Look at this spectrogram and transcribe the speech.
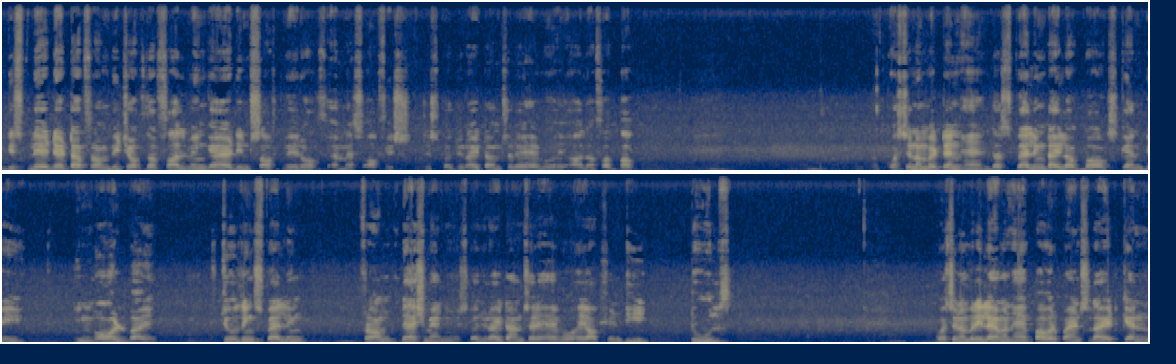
display data from which of the following add in software of MS Office? जिसका जो राइट आंसर है, वो है all of question number ten है the spelling dialogue box can be involve by choosing spelling from dash menu इसका जो राइट आंसर है, वो है option D tools question number eleven है PowerPoint slide can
